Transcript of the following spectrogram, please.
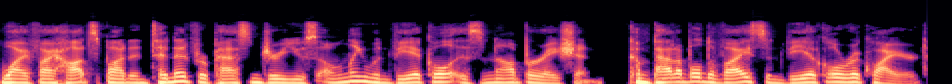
Wi Fi hotspot intended for passenger use only when vehicle is in operation. Compatible device and vehicle required.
